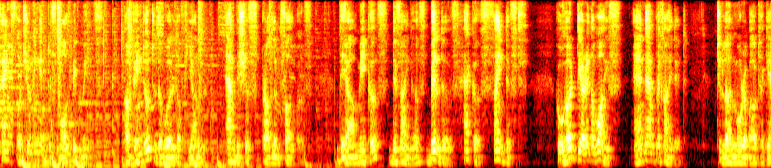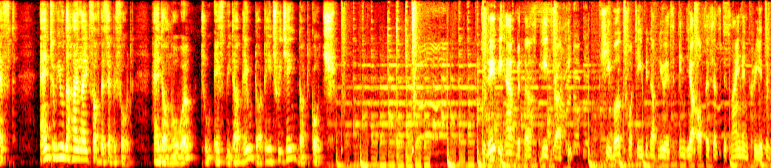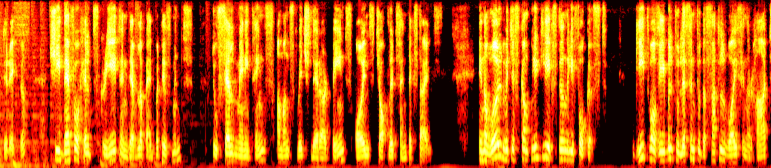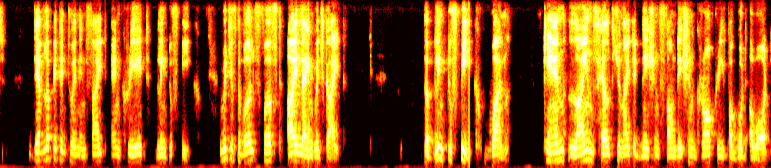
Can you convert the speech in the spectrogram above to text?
Thanks for tuning into Small Big Wins, a window to the world of young, ambitious problem solvers. They are makers, designers, builders, hackers, scientists who heard their inner voice and amplified it. To learn more about our guest and to view the highlights of this episode, head on over to fbw.hvj.coach. Today we have with us Geet Rathi. She works for TBWA's India Office as Design and Creative Director. She therefore helps create and develop advertisements to sell many things, amongst which there are paints, oils, chocolates, and textiles. In a world which is completely externally focused, Geet was able to listen to the subtle voice in her heart, develop it into an insight, and create Blink to Speak, which is the world's first eye language guide. The Blink to Speak won Cannes Lions Health United Nations Foundation Grand Prix for Good Award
